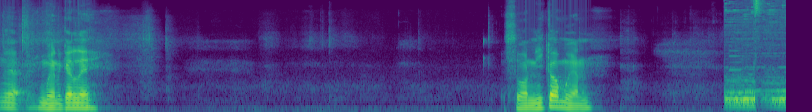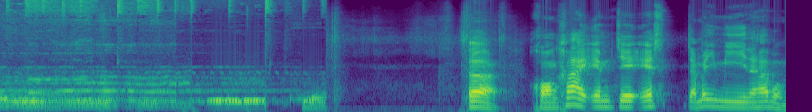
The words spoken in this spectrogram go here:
เนี่ย เหมือนกันเลย ส่วนนี้ก็เหมือน เออของค่าย MJS จะไม่มีนะครับผม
